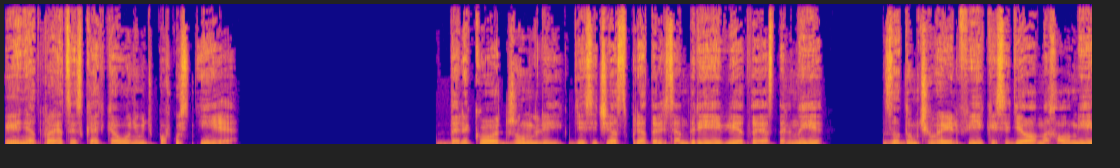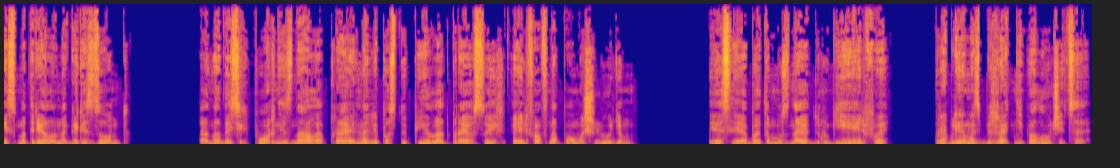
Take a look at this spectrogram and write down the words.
и они отправятся искать кого-нибудь повкуснее. Далеко от джунглей, где сейчас спрятались Андрей, Вета и остальные, задумчивая эльфийка сидела на холме и смотрела на горизонт. Она до сих пор не знала, правильно ли поступила, отправив своих эльфов на помощь людям. Если об этом узнают другие эльфы, проблем избежать не получится.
